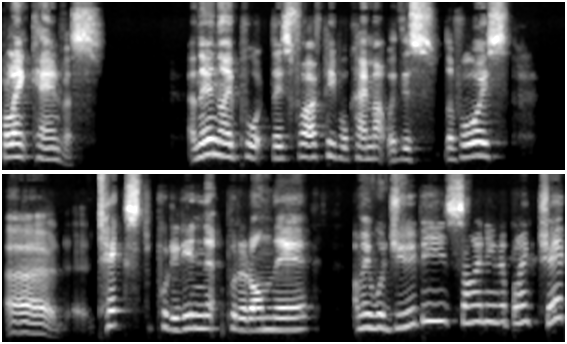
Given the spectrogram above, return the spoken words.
blank canvas. And then they put, there's five people came up with this, the voice, uh, text, put it in, put it on there I mean, would you be signing a blank check?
